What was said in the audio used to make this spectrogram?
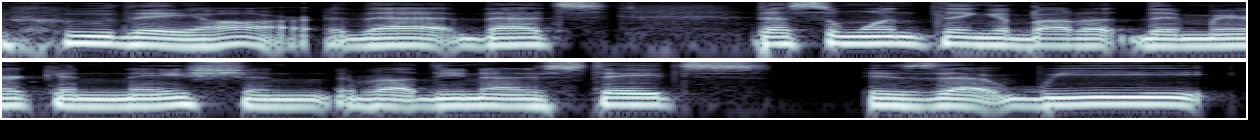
who they are. That, that's, that's the one thing about the American nation, about the United States is that we,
